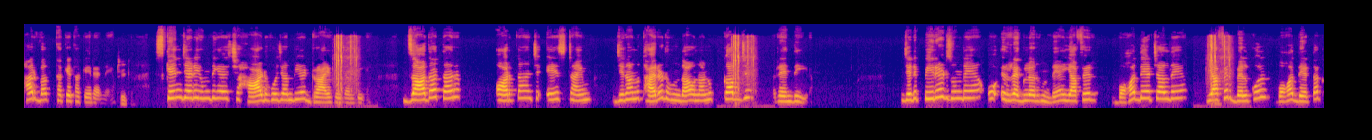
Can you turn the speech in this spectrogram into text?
ਹਰ ਵਕਤ ਥੱਕੇ ਥੱਕੇ ਰਹਿੰਦੇ ਹਾਂ। ਠੀਕ ਸਕਿਨ ਜਿਹੜੀ ਹੁੰਦੀ ਹੈ ਇਹ ਹਾਰਡ ਹੋ ਜਾਂਦੀ ਹੈ ਡਰਾਈ ਹੋ ਜਾਂਦੀ ਹੈ। ਜ਼ਿਆਦਾਤਰ ਔਰਤਾਂ 'ਚ ਇਸ ਟਾਈਮ ਜਿਨ੍ਹਾਂ ਨੂੰ ਥਾਇਰਾਇਡ ਹੁੰਦਾ ਉਹਨਾਂ ਨੂੰ ਕਬਜ਼ ਰਹਿੰਦੀ ਹੈ। ਜਿਹੜੇ ਪੀਰੀਅਡਸ ਹੁੰਦੇ ਆ, ਉਹ ਇਰੈਗੂਲਰ ਹੁੰਦੇ ਆ ਜਾਂ ਫਿਰ ਬਹੁਤ ਦੇਰ ਚੱਲਦੇ ਆ ਜਾਂ ਫਿਰ ਬਿਲਕੁਲ ਬਹੁਤ ਦੇਰ ਤੱਕ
